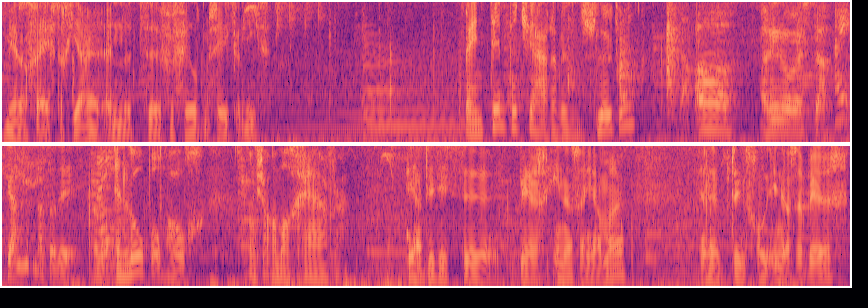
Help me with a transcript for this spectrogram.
meer dan 50 jaar en het verveelt me zeker niet. Bij een tempeltje hebben we een sleutel. Ah. Ja. En lopen omhoog, langs allemaal graven. Ja, dit is de berg Inazayama. Uh, betekent gewoon Inazaberg.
